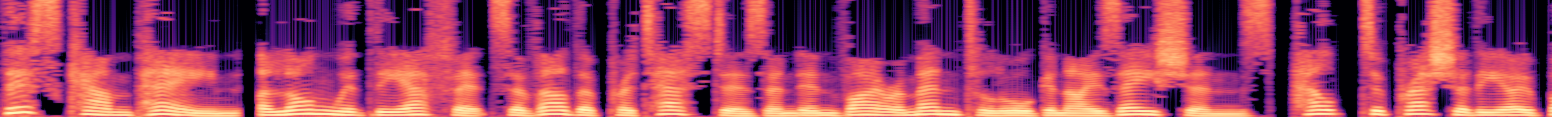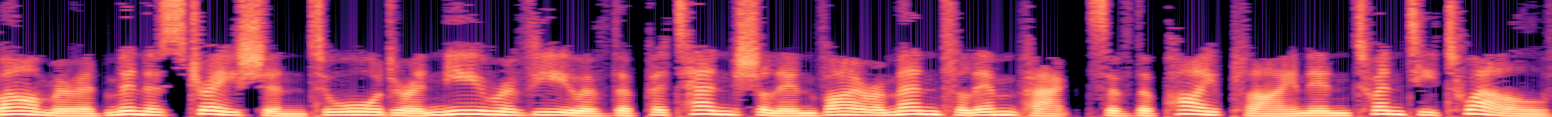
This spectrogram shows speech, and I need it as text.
This campaign, along with the efforts of other protesters and environmental organizations, helped to pressure the Obama administration to order a new review of the potential environmental impacts of the pipeline in 2012,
